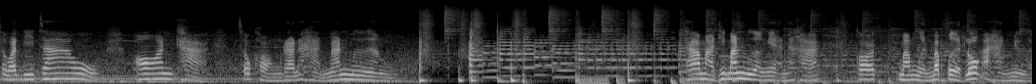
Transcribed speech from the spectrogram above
สวัสดีเจ้า อ้อนค่ะ เจ้าของร้านอาหารม่านเมือง ถ้ามาที่ม่านเมืองเนี่ยนะคะ ก็มาเหมือนมาเปิดโลกอาหารเหนือ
